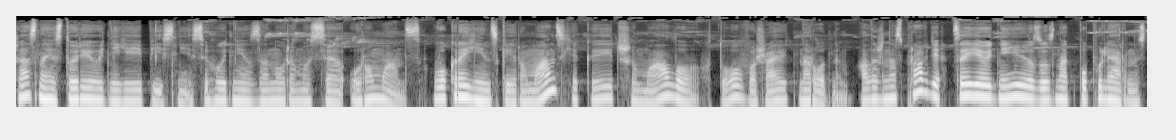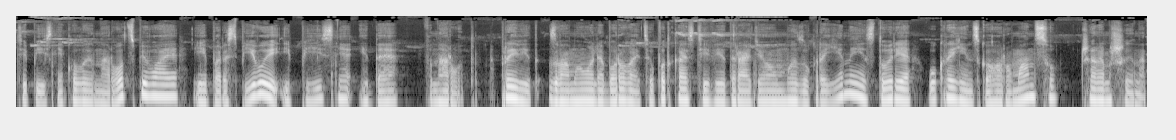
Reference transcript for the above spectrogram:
Час на історію однієї пісні. Сьогодні зануримося у романс, в український романс, який чимало хто вважають народним. Але ж насправді це є однією з ознак популярності пісні, коли народ співає і переспівує, і пісня іде в народ. Привіт, з вами Оля Боровець у подкасті від Радіо Ми з України. Історія українського романсу Черемшина.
